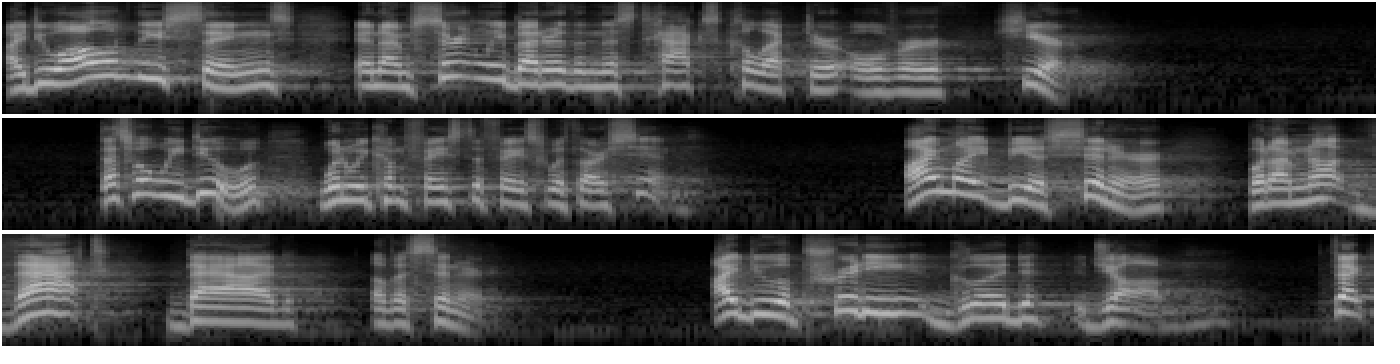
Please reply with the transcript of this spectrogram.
I do all of these things and I'm certainly better than this tax collector over here. That's what we do when we come face to face with our sin. I might be a sinner, but I'm not that bad of a sinner. I do a pretty good job. In fact,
